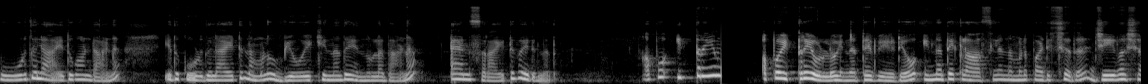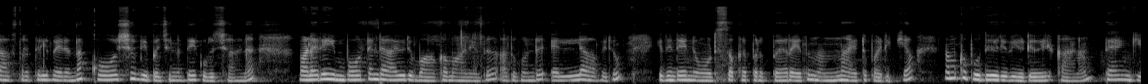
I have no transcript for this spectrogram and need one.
കൂടുതലായതുകൊണ്ടാണ് ഇത് കൂടുതലായിട്ട് നമ്മൾ ഉപയോഗിക്കുന്നത് എന്നുള്ളതാണ് ആൻസറായിട്ട് വരുന്നത്. അപ്പോൾ ഇത്രയും അപ്പോൾ ഇത്രയേ ഉള്ളൂ ഇന്നത്തെ വീഡിയോ. ഇന്നത്തെ ക്ലാസ്സിൽ നമ്മൾ പഠിച്ചത് ജീവശാസ്ത്രത്തിൽ വരുന്ന കോശ വിഭജനത്തെക്കുറിച്ചാണ് വളരെ ഇമ്പോർട്ടന്റ് ആയ ഒരു ഭാഗമാണിത്. അതുകൊണ്ട് എല്ലാവരും ഇതിന്റെ നോട്ട്സൊക്കെ പ്രിപ്പയർ ചെയ്ത് നന്നായിട്ട് പഠിക്കുക. നമുക്ക് പുതിയൊരു വീഡിയോയിൽ കാണാം. താങ്ക്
